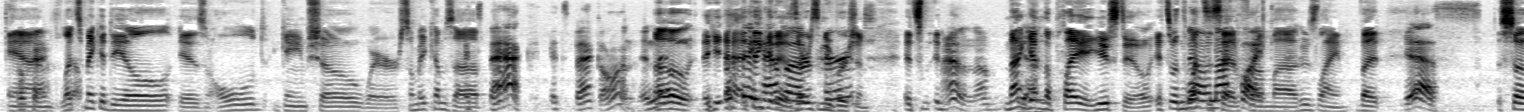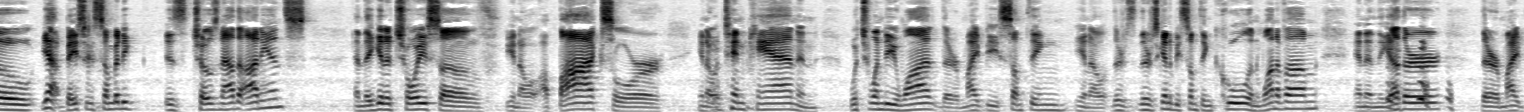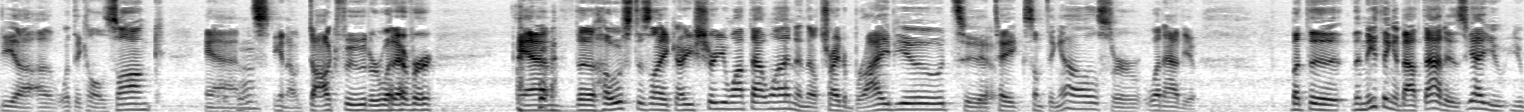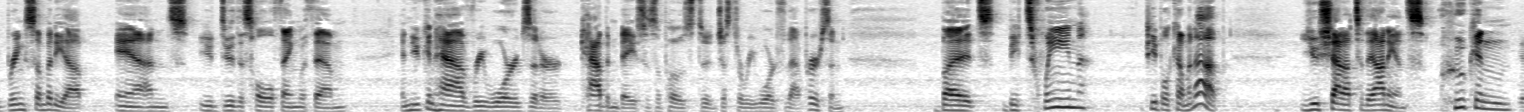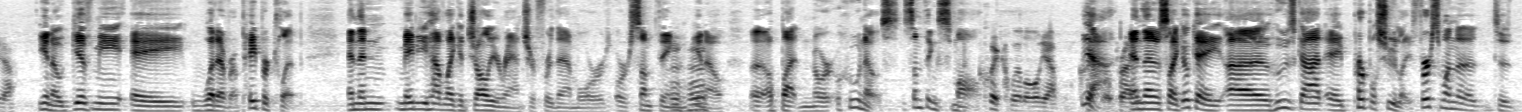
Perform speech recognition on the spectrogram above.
and Okay, let's yeah. make a deal is an old game show where somebody comes up. it's back it's back on isn't it? oh yeah, i think it have is a there's a new current- version it's it- i don't know not Yeah. getting the play it used to it's with No, what's it said quite. from uh, Whose Line but yes so yeah, basically somebody is chosen out of the audience, and they get a choice of you know a box or you know a tin can, and which one do you want? There might be something you know there's there's going to be something cool in one of them, and in the other there might be a, a what they call a zonk, and uh-huh. you know dog food or whatever. And the host is like, "Are you sure you want that one?" And they'll try to bribe you to Yeah. take something else or what have you. But the the neat thing about that is, yeah, you you bring somebody up and you do this whole thing with them, and you can have rewards that are cabin based as opposed to just a reward for that person. But between people coming up, you shout out to the audience who can, Yeah. you know, give me a whatever, a paper clip. And then maybe you have like a Jolly Rancher for them or, or something, Mm-hmm. you know, a, a button or who knows, something small. Quick little, yeah. Quick Yeah, little and then it's like, okay, uh, who's got a purple shoelace? First one to, to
